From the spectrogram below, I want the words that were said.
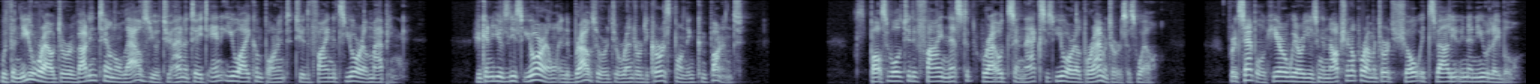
With the new router, Vaadin10 allows you to annotate any UI component to define its URL mapping. You can use this URL in the browser to render the corresponding component. It's possible to define nested routes and access URL parameters as well. For example, here we are using an optional parameter to show its value in a new label.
